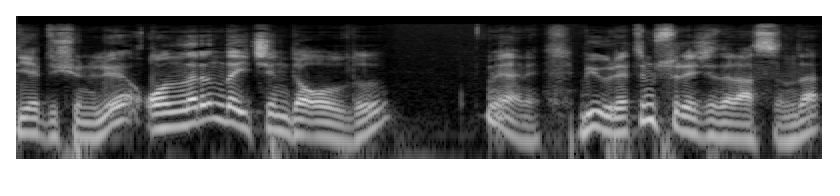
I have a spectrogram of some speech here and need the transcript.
diye düşünülüyor. Onların da içinde olduğu yani bir üretim sürecidir aslında.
